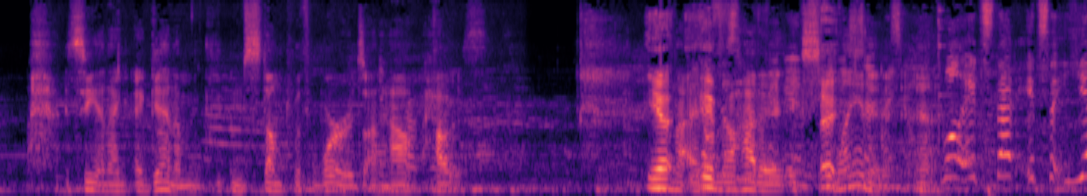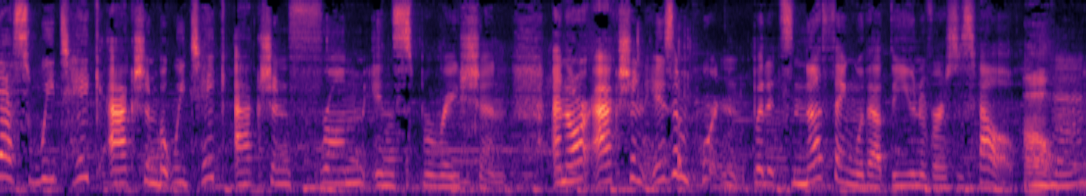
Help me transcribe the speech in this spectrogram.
See, and I, again, I'm, I'm stumped with words on how how Yeah, I don't if- know how to explain it. Yeah. Well, it's that it's that yes, we take action, but we take action from inspiration. And our action is important, but it's nothing without the universe's help. Oh, mm-hmm.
